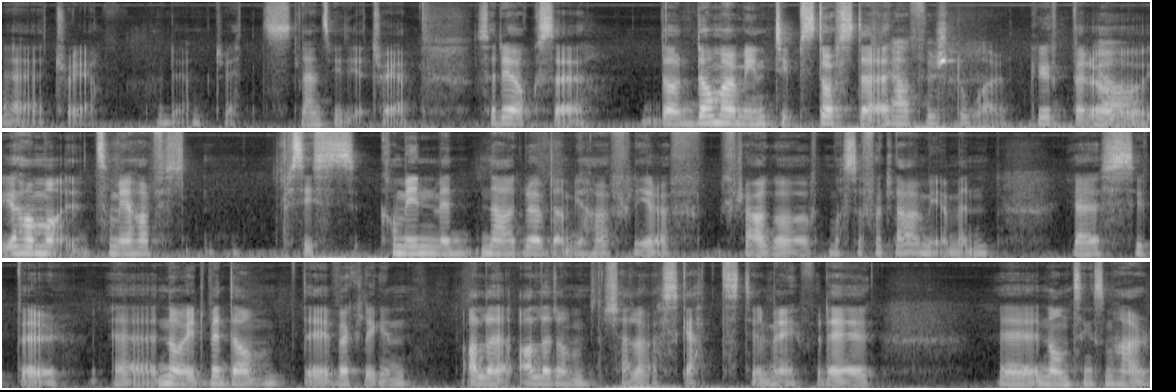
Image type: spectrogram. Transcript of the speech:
eh, tror jag. Rätt? Länsmuseet tror jag. Så det är också, de, de är min typ största Jag förstår. grupper Ja. och jag har, som jag har precis kommit in med några av dem. Jag har flera frågor och måste förklara mer men jag är super eh, nöjd med dem. Det är verkligen, alla, alla de källor skatt till mig för det är eh, någonting som har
